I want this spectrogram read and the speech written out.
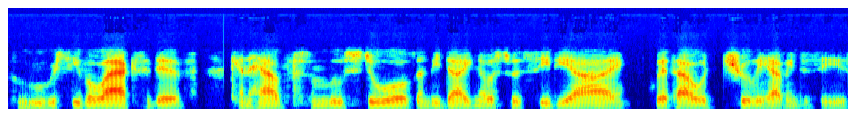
who receive a laxative can have some loose stools and be diagnosed with CDI without truly having disease.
